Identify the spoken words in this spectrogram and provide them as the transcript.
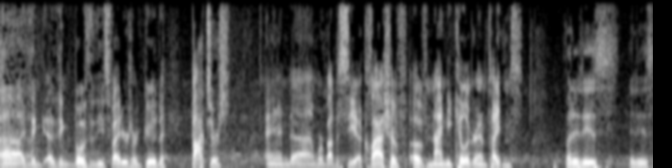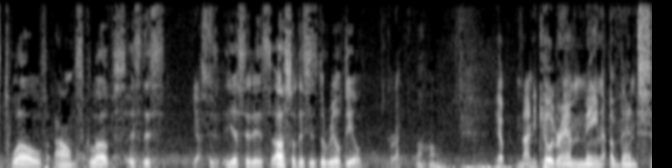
uh, I think I think both of these fighters are good boxers, and uh, we're about to see a clash of, of 90 kilogram titans. But it is it is 12 ounce gloves. Is this? Yes, Is, yes, it is. Oh, so this is the real deal. correct. Uh-huh. Yep, 90 kilogram main event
